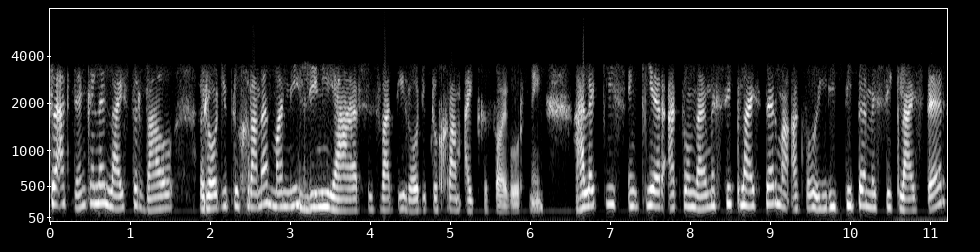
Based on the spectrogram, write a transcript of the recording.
So ek dink hulle luister wel radioprogramme, maar nie lineêr soos wat die radioprogram uitgesaai word nie. Hulle kies en keer ek wil nou musiek luister, maar ek wil hierdie tipe musiek luister,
